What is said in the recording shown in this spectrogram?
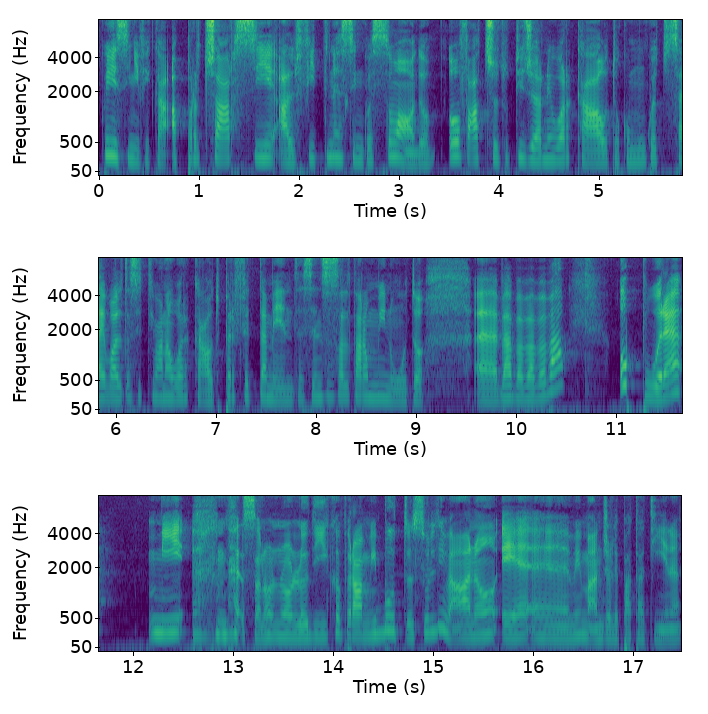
Quindi significa approcciarsi al fitness in questo modo, o faccio tutti i giorni workout o comunque sei volte a settimana workout perfettamente, senza saltare un minuto, eh, bah bah bah oppure mi, adesso non, non, lo dico, però mi butto sul divano e eh, mi mangio le patatine.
